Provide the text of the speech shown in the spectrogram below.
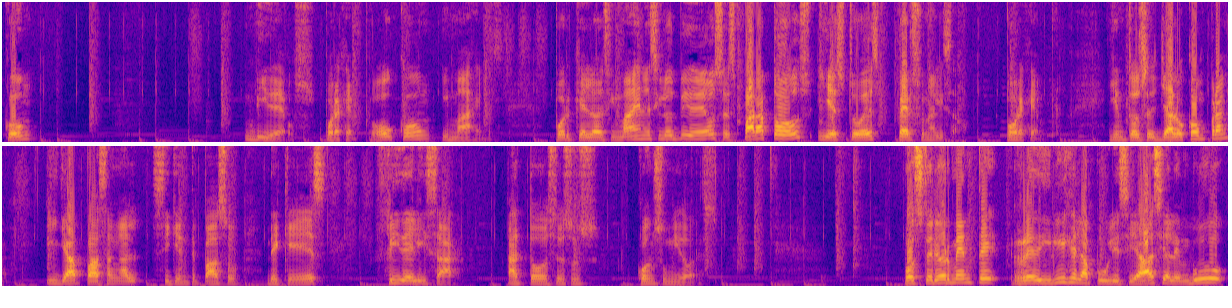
con videos, por ejemplo, o con imágenes porque las imágenes y los videos es para todos y esto es personalizado, por ejemplo. Y entonces ya lo compran y ya pasan al siguiente paso de que es fidelizar a todos esos consumidores. Posteriormente, redirige la publicidad hacia el embudo.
